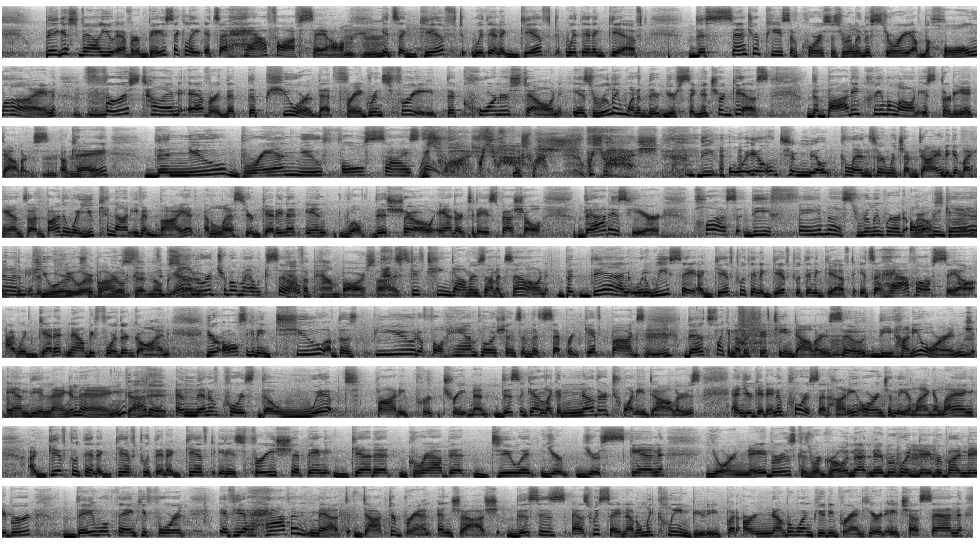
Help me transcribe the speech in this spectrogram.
Biggest value ever. Basically, it's a half off sale. Mm-hmm. It's a gift within a gift within a gift. The centerpiece, of course, is really the story of the whole line. Mm-hmm. First time ever that the pure, that fragrance-free, the cornerstone is really one of the, your signature gifts. The body cream alone is $38, dollars mm-hmm. okay? The new, brand new, full-size... Wish wash. Wish wash. Wish wash. The oil to milk cleanser, which I'm dying to get my hands on. By the way, you cannot even buy it unless you're getting it in, well, this show and our today's special. That is here. Plus, the famous, really where it all Where it all began. started, the pure, pure triple bar milled goat soap. milk the soap. pure triple milk soap. half a pound bar size. That's $15 on its own. But then when we say a gift within a gift within a gift, it's a half off sale. I would get it now before they're gone. You're also getting two of those beautiful hand lotions in the separate gift box. Mm-hmm. That's like another $15. So the honey orange and the ylang ylang. You got it. And then of course the whipped body per- treatment. This again like another $20. And you're getting of course that honey orange and the ylang ylang. A gift within a gift within a gift. It is free shipping. Get it, grab it, do it. Your, your skin, your neighbors, because we're growing that neighborhood mm-hmm. neighbor by neighbor, they will thank you for it. If you haven't met Dr. Brent and Josh, this is, as we say, not only clean beauty, but our number one beauty brand here at HSN.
